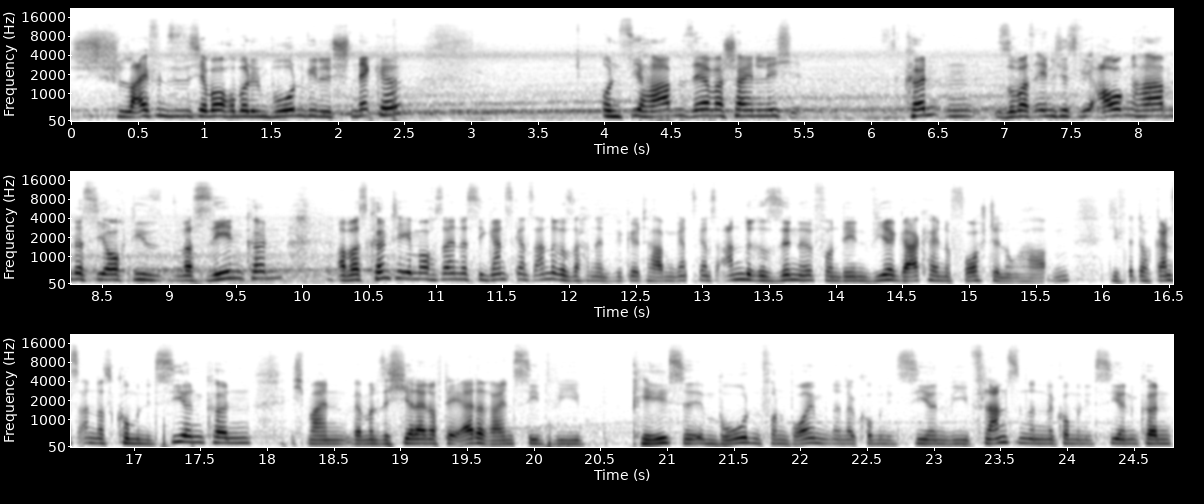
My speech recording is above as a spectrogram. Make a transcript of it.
schleifen sie sich aber auch über den Boden wie eine Schnecke. Und sie haben sehr wahrscheinlich, könnten sowas ähnliches wie Augen haben, dass sie auch die, was sehen können. Aber es könnte eben auch sein, dass sie ganz, ganz andere Sachen entwickelt haben, ganz, ganz andere Sinne, von denen wir gar keine Vorstellung haben, die vielleicht auch ganz anders kommunizieren können. Ich meine, wenn man sich hier allein auf der Erde reinzieht, wie Pilze im Boden von Bäumen miteinander kommunizieren, wie Pflanzen miteinander kommunizieren können,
